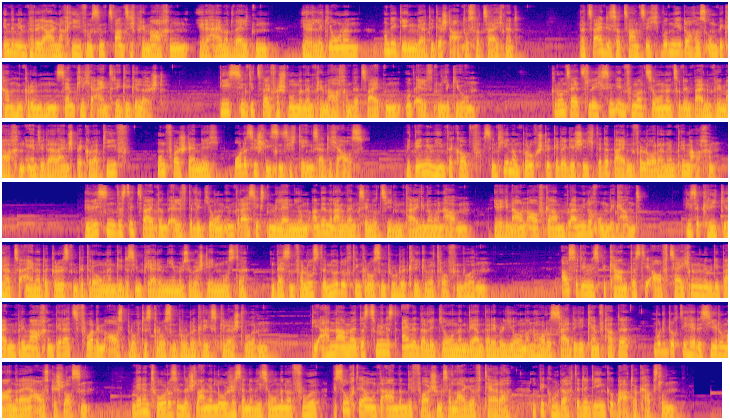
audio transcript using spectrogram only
In den imperialen Archiven sind 20 Primachen, ihre Heimatwelten, ihre Legionen und ihr gegenwärtiger Status verzeichnet. Bei zwei dieser 20 wurden jedoch aus unbekannten Gründen sämtliche Einträge gelöscht. Dies sind die zwei verschwundenen Primachen der zweiten und elften Legion. Grundsätzlich sind Informationen zu den beiden Primachen entweder rein spekulativ, unvollständig oder sie schließen sich gegenseitig aus. Mit dem im Hinterkopf sind hier nun Bruchstücke der Geschichte der beiden verlorenen Primachen. Wir wissen, dass die zweite und elfte Legion im 30. Millennium an den Rangdan-Xenoziden teilgenommen haben. Ihre genauen Aufgaben bleiben jedoch unbekannt. Dieser Krieg gehört zu einer der größten Bedrohungen, die das Imperium jemals überstehen musste und dessen Verluste nur durch den großen Bruderkrieg übertroffen wurden. Außerdem ist bekannt, dass die Aufzeichnungen über die beiden Primachen bereits vor dem Ausbruch des Großen Bruderkriegs gelöscht wurden. Die Annahme, dass zumindest eine der Legionen während der Rebellion an Horus Seite gekämpft hatte, wurde durch die Heresie-Romanreihe ausgeschlossen. Während Horus in der Schlangenloge seine Visionen erfuhr, besuchte er unter anderem die Forschungsanlage auf Terra und begutachtete die Inkubatorkapseln.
